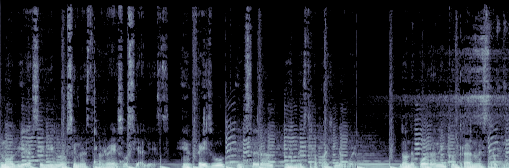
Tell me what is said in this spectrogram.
No olvides seguirnos en nuestras redes sociales, en Facebook, Instagram y en nuestra página web, donde podrán encontrar nuestro blog.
